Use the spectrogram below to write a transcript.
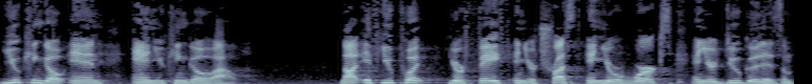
you can go in and you can go out. Not if you put your faith and your trust in your works and your do goodism,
